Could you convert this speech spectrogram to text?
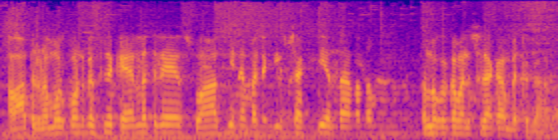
അപ്പൊ ആ തൃണമൂൽ കോൺഗ്രസിന്റെ കേരളത്തിലെ സ്വാധീനം അല്ലെങ്കിൽ ശക്തി എന്താണെന്നും നമുക്കൊക്കെ മനസ്സിലാക്കാൻ പറ്റുന്നതാണ്.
